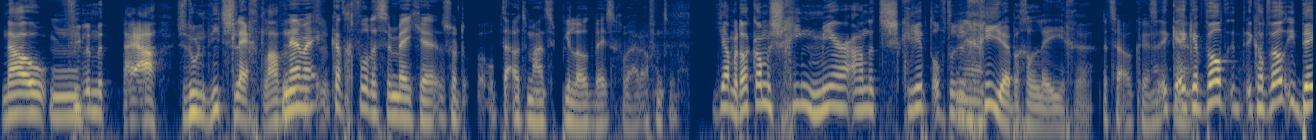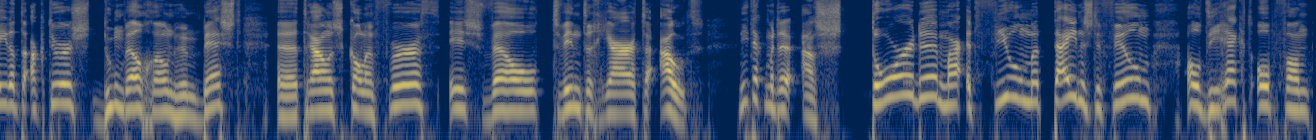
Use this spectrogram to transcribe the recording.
Nou, vielen met. Nou ja, ze doen het niet slecht. Laten Nee, maar ik had het gevoel dat ze een beetje een soort op de automatische piloot bezig waren af en toe. Ja, maar dat kan misschien meer aan het script of de Ja. regie hebben gelegen. Dat zou ook kunnen. Ik, ja. ik, heb wel, ik had wel het idee dat de acteurs doen wel gewoon hun best. Eh, trouwens, Colin Firth is wel 20 jaar te oud. Niet dat ik me eraan stoorde, maar het viel me tijdens de film al direct op van...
